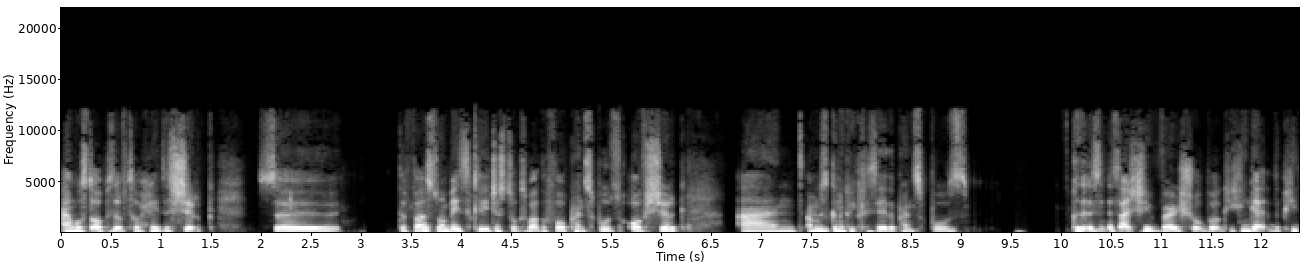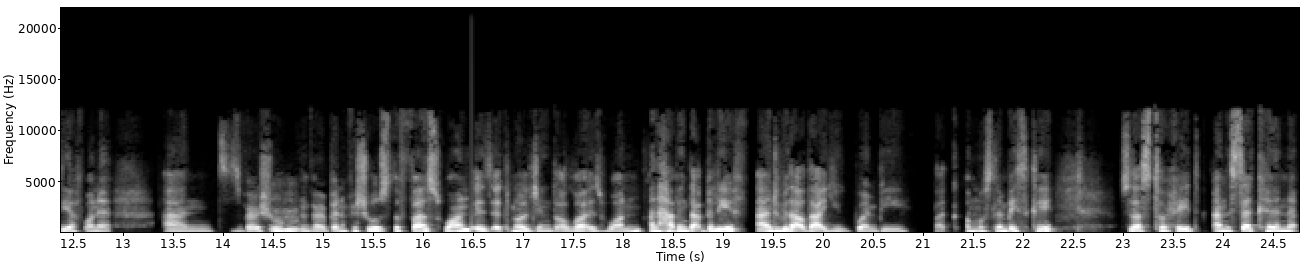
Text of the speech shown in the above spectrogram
and what's the opposite of Tawheed is shirk. So the first one basically just talks about the four principles of shirk, and I'm just going to quickly say the principles because it's, it's actually a very short book. You can get the PDF on it, and it's very short mm-hmm. and very beneficial. So the first one is acknowledging that Allah is one and having that belief, and without that, you won't be like a Muslim basically. So that's Tawheed. And the second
